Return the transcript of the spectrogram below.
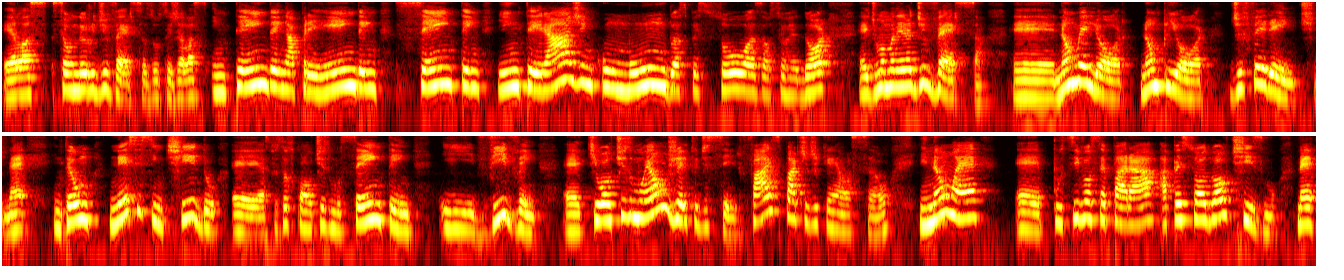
elas são neurodiversas, ou seja, elas entendem, apreendem, sentem e interagem com o mundo, as pessoas ao seu redor, é, de uma maneira diversa, é, não melhor, não pior, diferente, né? Então, nesse sentido, é, as pessoas com autismo sentem e vivem é, que o autismo é um jeito de ser, faz parte de quem elas são e não é é possível separar a pessoa do autismo, né?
